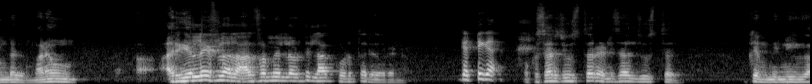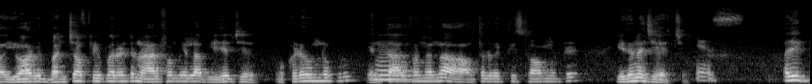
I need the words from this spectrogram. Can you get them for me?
ఉండదు. మనం రియల్ లైఫ్లో అలా ఆల్ఫా మేల్లో ఉంటే లాగ్ కొడతారు ఎవరైనా. గట్టిగా. ఒకసారి చూస్తారు రెండుసార్లు చూస్తారు. Okay you are with bunch of people అంటే నువ్వు ఆల్ఫా మేల్ బిహేవ్ చేయదు ఒకడే ఉన్నప్పుడు ఎంత Hmm. ఆల్ఫా మేల్ అవతల వ్యక్తి స్ట్రాంగ్ ఉంటే ఏదైనా చేయొచ్చు. అది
